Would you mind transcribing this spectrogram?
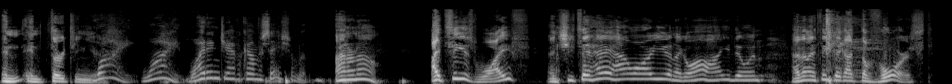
in in thirteen years. Why? Why? Why didn't you have a conversation with him? I don't know. I'd see his wife, and she'd say, "Hey, how are you?" And I go, "Oh, how you doing?" And then I think they got divorced.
